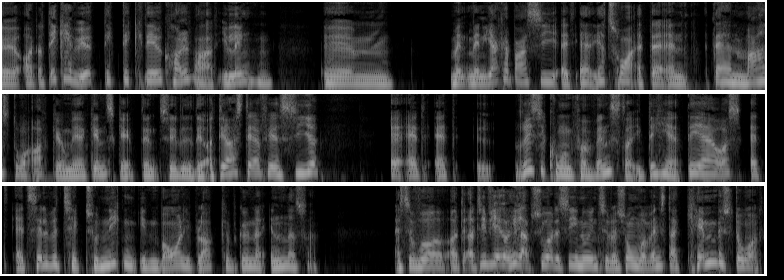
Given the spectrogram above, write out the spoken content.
Øh, og, og det, kan vi jo, det, det, det er jo ikke holdbart i længden. Øhm, men, men jeg kan bare sige, at jeg, jeg tror, at der er, en, der er en meget stor opgave med at genskabe den tillid der. Og det er også derfor, jeg siger, at, at, at øh, risikoen for Venstre i det her, det er også, at, at selve tektonikken i den borgerlige blok kan begynde at ændre sig. Altså, hvor, og, og det virker jo helt absurd at sige nu i en situation, hvor Venstre er kæmpestort.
